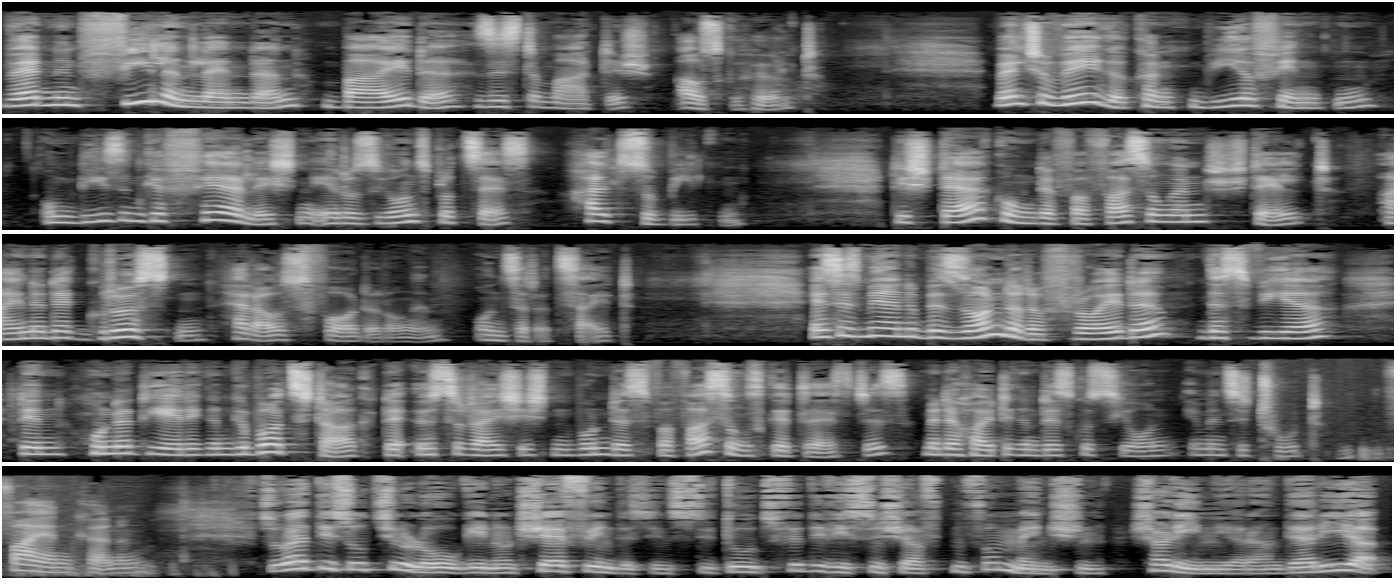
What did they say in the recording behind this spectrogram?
werden in vielen Ländern beide systematisch ausgehöhlt. Welche Wege könnten wir finden, um diesen gefährlichen Erosionsprozess Halt zu bieten? Die Stärkung der Verfassungen stellt eine der größten Herausforderungen unserer Zeit. Es ist mir eine besondere Freude, dass wir den 100-jährigen Geburtstag der österreichischen Bundesverfassungsgesetzes mit der heutigen Diskussion im Institut feiern können. Soweit die Soziologin und Chefin des Instituts für die Wissenschaften vom Menschen, Shalini Randeria.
